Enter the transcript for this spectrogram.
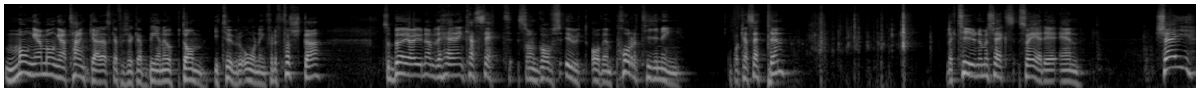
många, många tankar. Jag ska försöka bena upp dem i tur och ordning. För det första så börjar jag ju nämna det här är en kassett som gavs ut av en porrtidning. Och på kassetten, lektyr nummer sex, så är det en tjej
